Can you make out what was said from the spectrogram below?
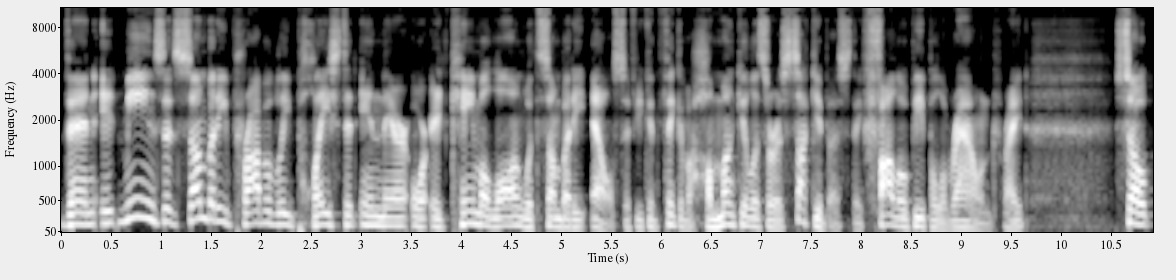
then it means that somebody probably placed it in there or it came along with somebody else. If you can think of a homunculus or a succubus, they follow people around, right? So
